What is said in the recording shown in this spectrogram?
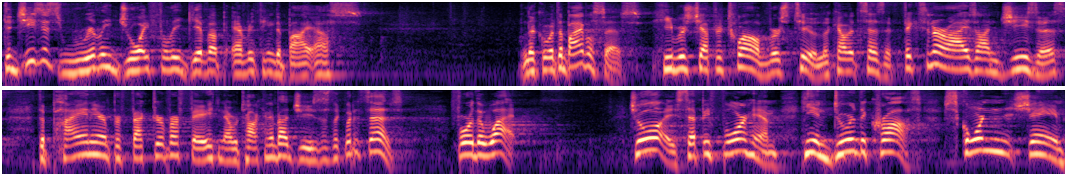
did Jesus really joyfully give up everything to buy us? Look at what the Bible says. Hebrews chapter 12, verse 2. Look how it says it. Fixing our eyes on Jesus, the pioneer and perfecter of our faith. Now we're talking about Jesus. Look what it says. For the what? Joy set before him. He endured the cross, scorning shame,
